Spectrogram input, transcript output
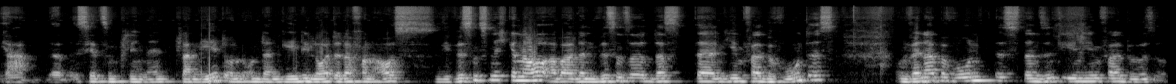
ja, das ist jetzt ein Planet und, und dann gehen die Leute davon aus, sie wissen es nicht genau, aber dann wissen sie, dass der in jedem Fall bewohnt ist. Und wenn er bewohnt ist, dann sind die in jedem Fall böse.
